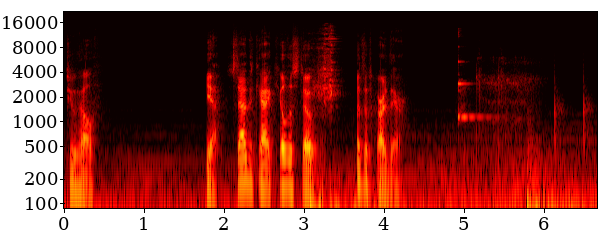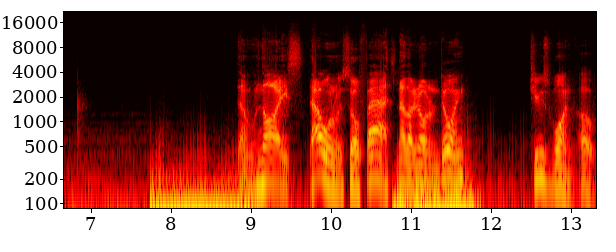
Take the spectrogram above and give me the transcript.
Two health. Yeah, stab the cat, kill the stoat, put the card there. That was nice. That one was so fast. Now that I know what I'm doing. Choose one. Oh,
